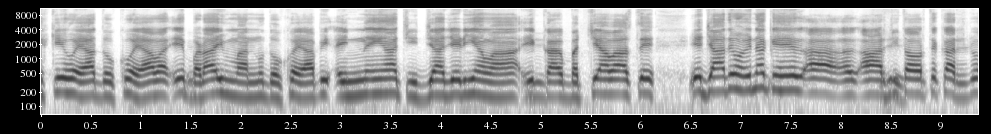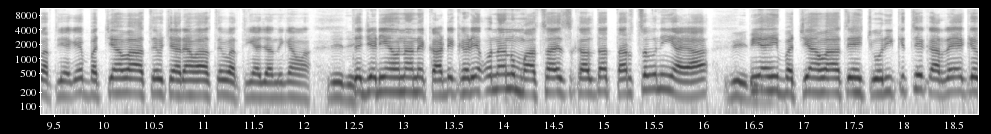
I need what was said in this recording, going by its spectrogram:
ਵੇਖ ਕੇ ਹੋਇਆ ਦੁੱਖ ਹੋਇਆ ਵਾ ਇਹ ਬੜਾ ਹੀ ਮਨ ਨੂੰ ਦੁੱਖ ਹੋਇਆ ਵੀ ਇੰਨੀਆਂ ਚੀਜ਼ਾਂ ਜਿਹੜੀਆਂ ਵਾ ਇੱਕ ਬੱਚਿਆਂ ਵਾਸਤੇ ਇਹ ਜ਼ਿਆਦਾ ਹੋਏ ਨਾ ਕਿ ਆਰਜੀ ਤੌਰ ਤੇ ਘਰ 'ਚ ਵਰਤੀਆਂ ਗਏ ਬੱਚਿਆਂ ਵਾਸਤੇ ਵਿਚਾਰਿਆਂ ਵਾਸਤੇ ਵਰਤੀਆਂ ਜਾਂਦੀਆਂ ਵਾ। ਤੇ ਜਿਹੜੀਆਂ ਉਹਨਾਂ ਨੇ ਕੱਢ ਖੜੀਆਂ ਉਹਨਾਂ ਨੂੰ ਮਾਸਾ ਇਸ ਗੱਲ ਦਾ ਤਰਸ ਵੀ ਨਹੀਂ ਆਇਆ। ਵੀ ਅਸੀਂ ਬੱਚਿਆਂ ਵਾਸਤੇ ਅਸੀਂ ਚੋਰੀ ਕਿੱਥੇ ਕਰ ਰਹੇ ਹਾਂ ਕਿ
